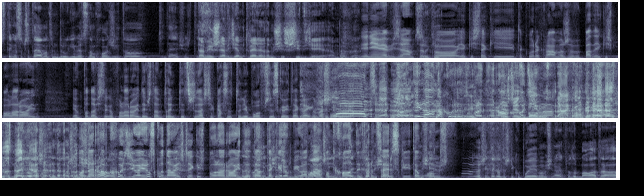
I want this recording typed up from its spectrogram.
z tego, co czytałem o tym drugim, o co tam chodzi, to wydaje mi się, że to Tam jest... już, ja widziałem trailer, tam już się shit dzieje tam w ogóle. Ja nie wiem, ja widziałam tylko jakiś taki, taką reklamę, że wypada jakiś Polaroid. I on podnosi tego Polaroida, że tam to, te 13 kaset to nie było wszystko i tak, like, No właśnie, what? To ile ona kurde, to po- rok Jeszcze jest chodziła. bonus track w ogóle. dlatego właśnie, dlatego właśnie Ona rok podoba- chodziła i rozkładała jeszcze jakieś Polaroidy, Ale tam takie robiła no te właśnie, i- podchody i to- harcerskie i to było... już Właśnie tego też nie kupuję, bo mi się nawet podobała ta,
